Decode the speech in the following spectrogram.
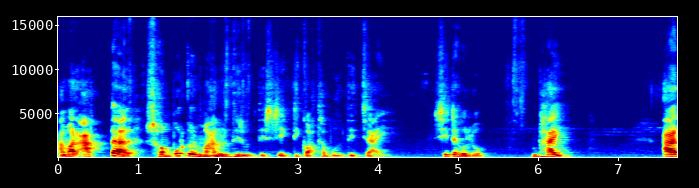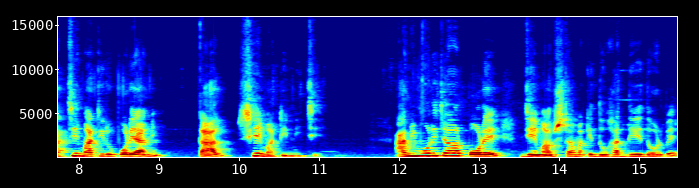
আমার আত্মার সম্পর্কের মানুষদের উদ্দেশ্যে একটি কথা বলতে চাই। সেটা হলো, ভাই, আজ যে মাটির উপরে আমি, কাল সে মাটির নিচে। আমি মরে যাওয়ার পরে যে মানুষটা আমাকে দুহাত দিয়ে দৌড়বে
